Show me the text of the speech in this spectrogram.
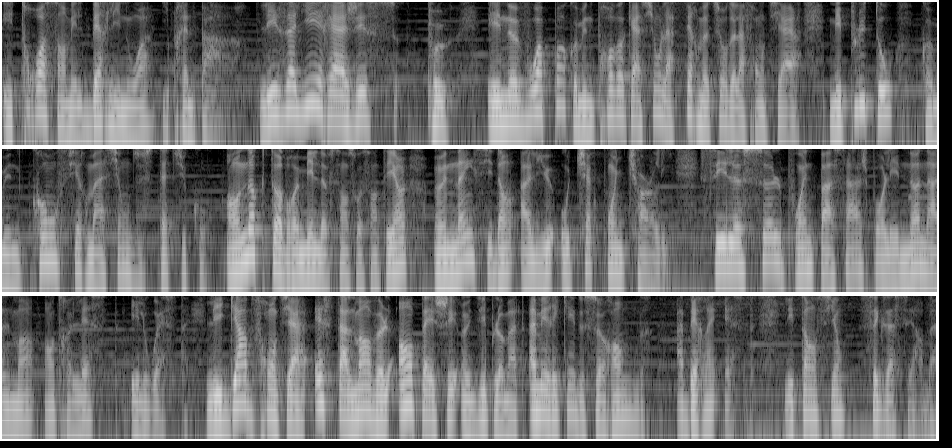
et 300 000 Berlinois y prennent part. Les Alliés réagissent peu et ne voient pas comme une provocation la fermeture de la frontière, mais plutôt comme une confirmation du statu quo. En octobre 1961, un incident a lieu au checkpoint Charlie. C'est le seul point de passage pour les non-allemands entre l'Est et l'Ouest. Les gardes frontières est-allemands veulent empêcher un diplomate américain de se rendre à Berlin-Est. Les tensions s'exacerbent.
